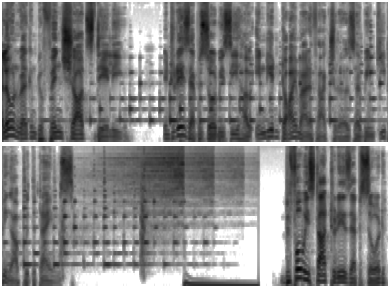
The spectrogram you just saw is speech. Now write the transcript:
Hello and welcome to FinShots Daily. In today's episode, we see how Indian toy manufacturers have been keeping up with the times. Before we start today's episode,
